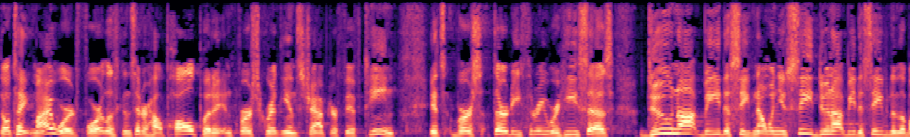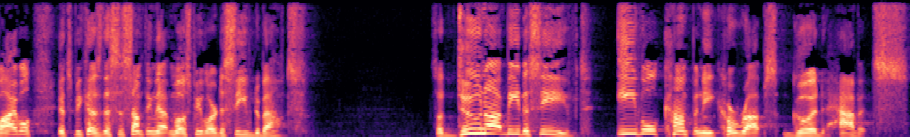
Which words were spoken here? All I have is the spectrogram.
Don't take my word for it. Let's consider how Paul put it in 1 Corinthians chapter 15. It's verse 33 where he says, Do not be deceived. Now, when you see do not be deceived in the Bible, it's because this is something that most people are deceived about. So do not be deceived. Evil company corrupts good habits.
